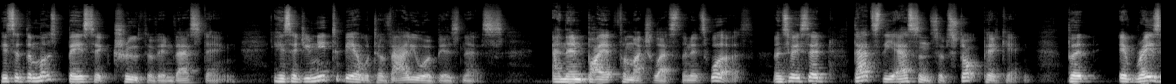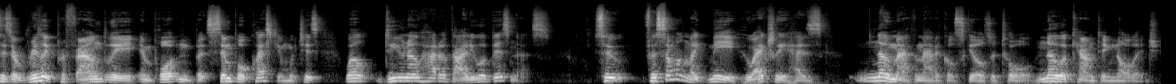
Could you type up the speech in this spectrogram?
he said the most basic truth of investing, he said you need to be able to value a business and then buy it for much less than it's worth. And so he said that's the essence of stock picking. But it raises a really profoundly important but simple question, which is well, do you know how to value a business? So, for someone like me who actually has no mathematical skills at all, no accounting knowledge,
